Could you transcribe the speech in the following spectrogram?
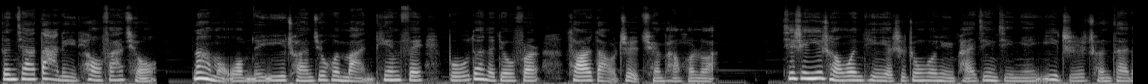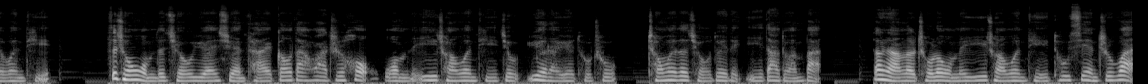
增加大力跳发球，那么我们的一传就会满天飞，不断的丢分，从而导致全盘混乱。其实一传问题也是中国女排近几年一直存在的问题。自从我们的球员选材高大化之后，我们的一传问题就越来越突出，成为了球队的一大短板。当然了，除了我们的一传问题突现之外，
